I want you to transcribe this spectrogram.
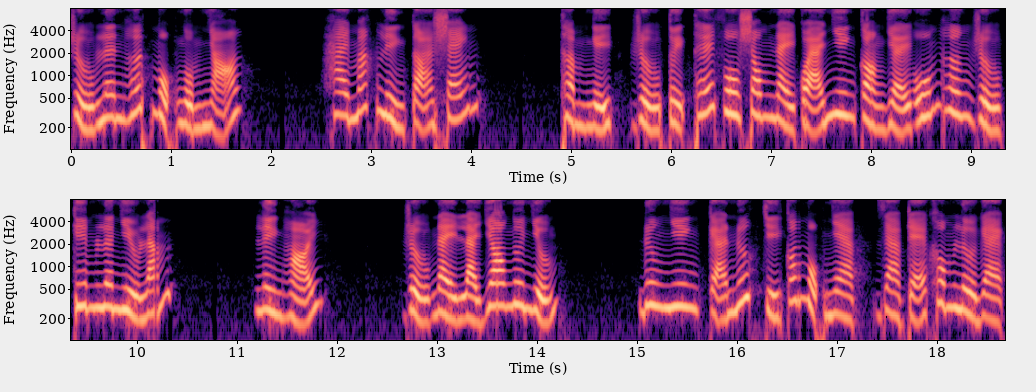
rượu lên hớp một ngụm nhỏ. Hai mắt liền tỏa sáng. Thầm nghĩ, rượu tuyệt thế vô song này quả nhiên còn dễ uống hơn rượu kim lên nhiều lắm. Liền hỏi, rượu này là do ngươi nhưỡng? Đương nhiên, cả nước chỉ có một nhà, già trẻ không lừa gạt.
